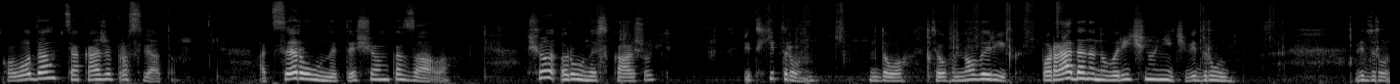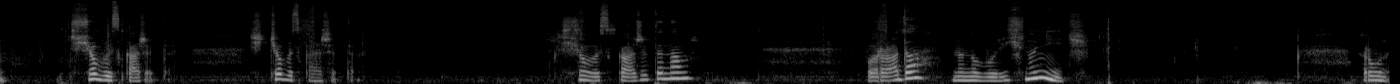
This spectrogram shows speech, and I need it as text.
Колода ця каже про свято. А це руни, те, що я вам казала. Що руни скажуть? Підхід рун до цього Новий рік. Порада на новорічну ніч від рун. Від рун. Що ви скажете? Що ви скажете? Що ви скажете нам? Порада на новорічну ніч. Руни.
